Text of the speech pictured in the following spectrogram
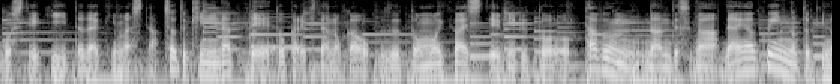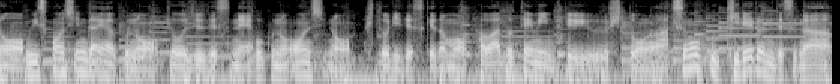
ご指摘いただきました。ちょっと気になってどっから来たのかをずっと思い返してみると多分なんですが大学院の時のウィスコンシン大学の教授ですね。僕の恩師の一人ですけどもハワード・テミンっていう人がすごく切れるんですが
